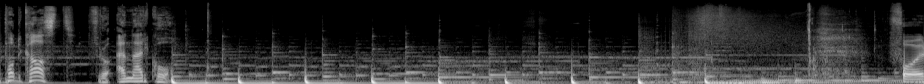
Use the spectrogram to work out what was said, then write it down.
podkast fra NRK. For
